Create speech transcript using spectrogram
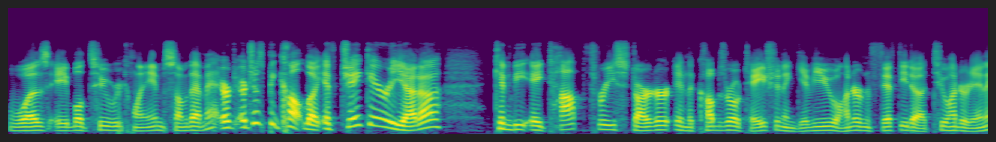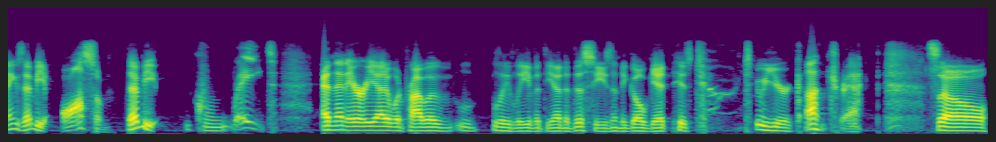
was able to reclaim some of that or, or just become look, if Jake Arrieta can be a top three starter in the Cubs rotation and give you 150 to 200 innings, that'd be awesome. That'd be great. And then Arrieta would probably leave at the end of this season to go get his two two year contract. So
